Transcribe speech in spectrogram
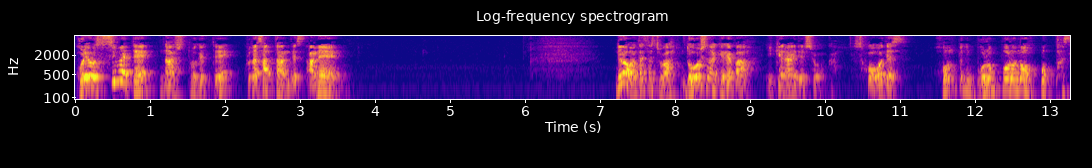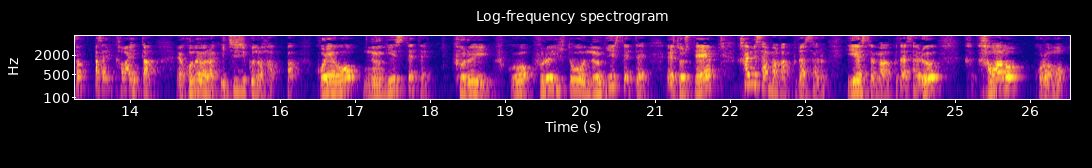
これをすべて成し遂げてくださったんです。アメン。では私たちはどうしなければいけないでしょうかそうです。本当にボロボロの、もうパサパサに乾いた、このようなイチジクの葉っぱ、これを脱ぎ捨てて、古い服を、古い人を脱ぎ捨てて、そして神様がくださる、イエス様がくださる皮の衣、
